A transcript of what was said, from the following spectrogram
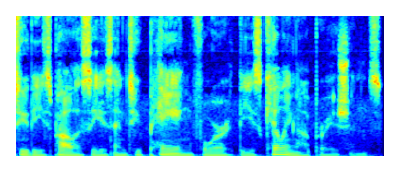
to these policies and to paying for these killing operations.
